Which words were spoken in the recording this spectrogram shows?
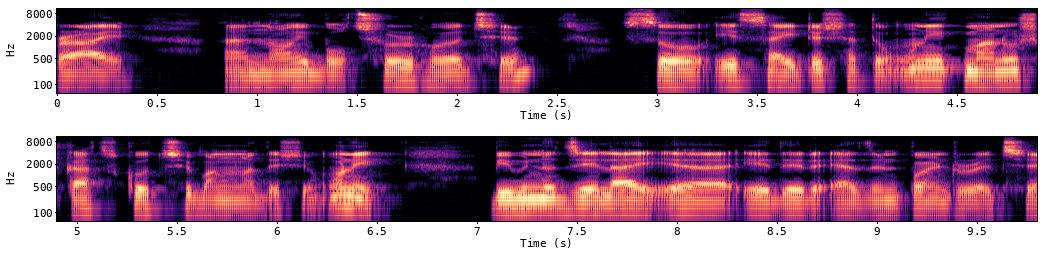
প্রায় নয় বছর হয়েছে। সো এই সাইটের সাথে অনেক মানুষ কাজ করছে বাংলাদেশে, অনেক। বিভিন্ন জেলায় এদের এজেন্ট পয়েন্ট রয়েছে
